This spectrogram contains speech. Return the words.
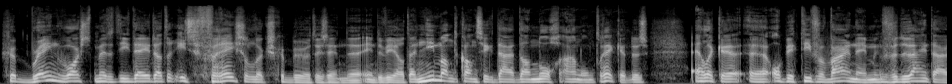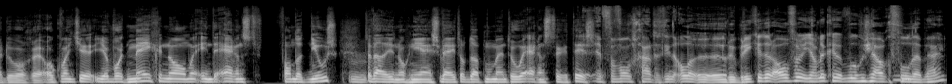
gebrainwashed... met het idee dat er iets vreselijks gebeurd is in de, in de wereld. En niemand kan zich daar dan nog aan onttrekken. Dus elke uh, objectieve waarneming verdwijnt daardoor uh, ook. Want je, je wordt meegenomen in de ernst van het nieuws. Mm. Terwijl je nog niet eens weet op dat moment hoe ernstig het is. En vervolgens gaat het in alle uh, rubrieken erover. Janneke, hoe is jouw gevoel daarbij?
